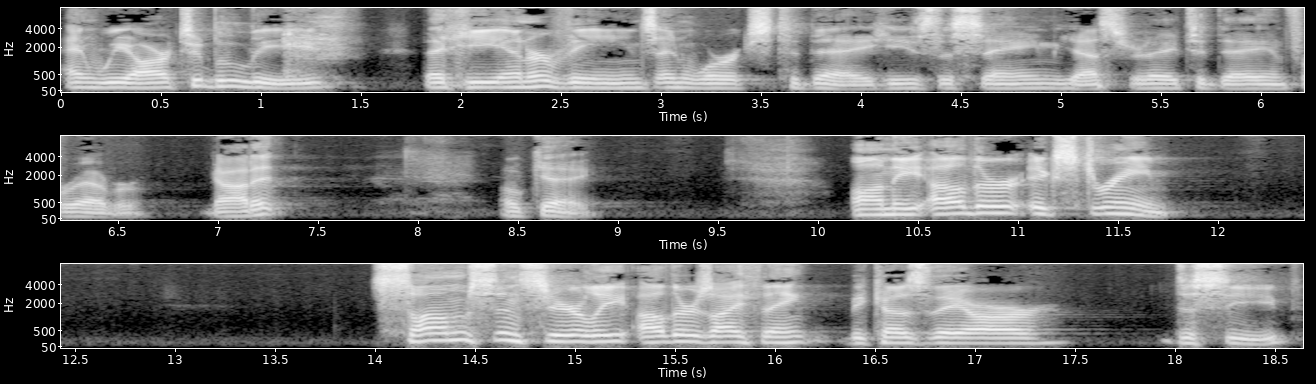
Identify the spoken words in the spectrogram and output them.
and we are to believe that he intervenes and works today. He's the same yesterday, today, and forever. Got it? Okay. On the other extreme, some sincerely, others, I think, because they are deceived.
